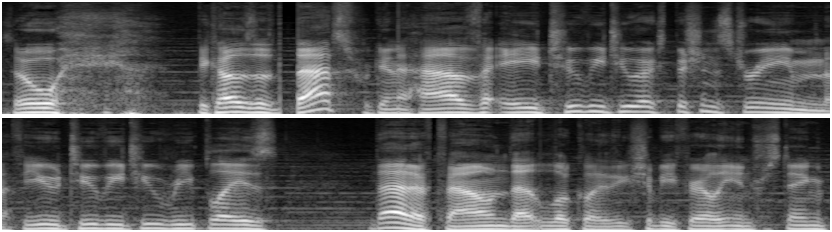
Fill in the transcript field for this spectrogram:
So. Because of that, we're going to have a 2v2 exhibition stream, a few 2v2 replays that I've found that look like they should be fairly interesting.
